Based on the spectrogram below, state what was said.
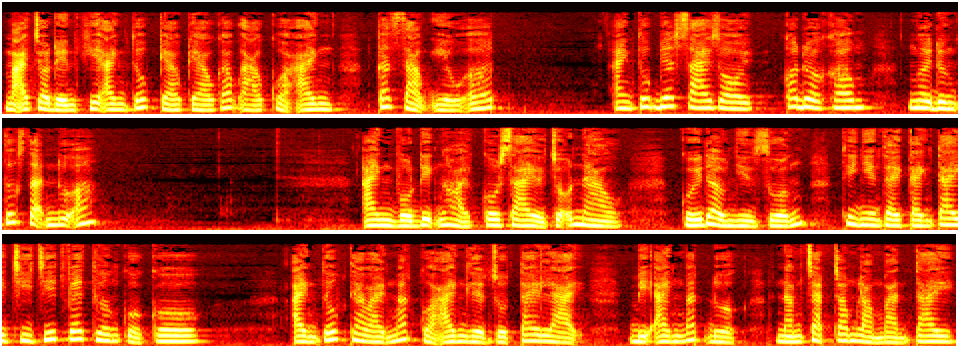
Mãi cho đến khi anh Túc kéo kéo góc áo của anh, cất giọng yếu ớt. Anh Túc biết sai rồi, có được không? Người đừng tức giận nữa. Anh vốn định hỏi cô sai ở chỗ nào, cúi đầu nhìn xuống thì nhìn thấy cánh tay chi chít vết thương của cô. Anh Túc theo ánh mắt của anh liền rụt tay lại, bị anh bắt được, nắm chặt trong lòng bàn tay,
